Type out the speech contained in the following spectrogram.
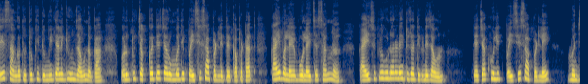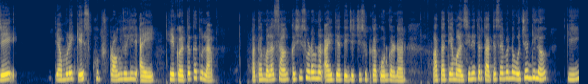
तेच सांगत होतो की तुम्ही त्याला घेऊन जाऊ नका परंतु चक्क त्याच्या रूममध्ये पैसे सापडले तरी कपाटात. काय बोलाय बोलायचं सांग ना. काहीच उपयोग होणार नाही तुझ्या तिकडे जाऊन. त्याच्या खोलीत पैसे सापडले म्हणजे त्यामुळे केस खूप स्ट्रॉंग झालेली आहे. हे कळतं का तुला? आता मला सांग कशी सोडवणार आहे त्या तेजसची सुटका कोण करणार? आता त्या माणसीने तर तात्यासाहेबांना वचन दिलं की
